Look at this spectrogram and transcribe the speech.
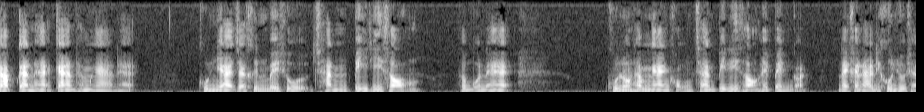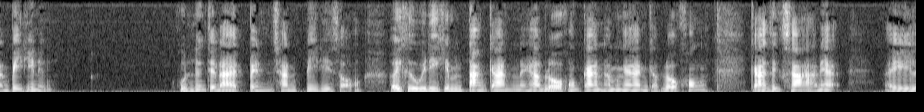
กลับกันฮะการทำงานฮะคุณอยากจะขึ้นไปสู่ชั้นปีที่ 2 สมมุตินะฮะ คุณต้องทำงานของชั้นปีที่2ให้เป็นก่อน ในขณะที่คุณอยู่ชั้นปีที่1คุณถึงจะได้เป็นชั้นปีที่2เฮ้ยคือวิธีคิดมันต่างกันนะครับ โลกของการทำงานกับโลกของการศึกษาเนี่ยไอ้ห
